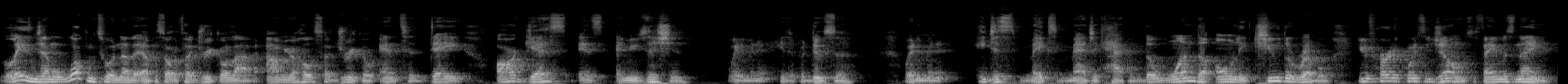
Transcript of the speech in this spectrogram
Ladies and gentlemen, welcome to another episode of Hudrico Live. I'm your host, Hudrico, and today our guest is a musician. Wait a minute, he's a producer. Wait a minute, he just makes magic happen. The one, the only, Q the Rebel. You've heard of Quincy Jones, the famous name.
